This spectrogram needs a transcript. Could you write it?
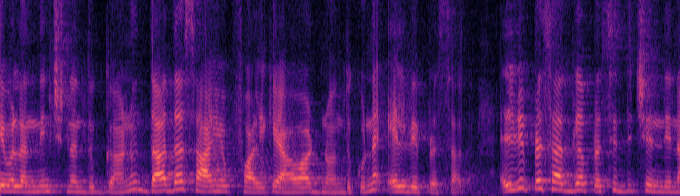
సేవలు అందించినందుకు గాను దాదా సాహెబ్ ఫాల్కే అవార్డును అందుకున్న ఎల్వి ప్రసాద్. ఎల్వి ప్రసాద్గా ప్రసిద్ధి చెందిన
